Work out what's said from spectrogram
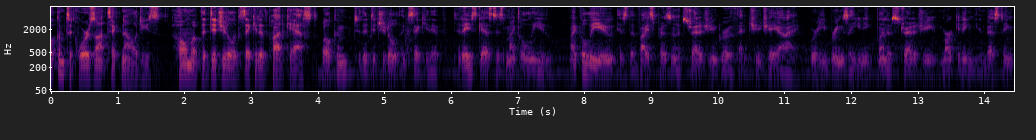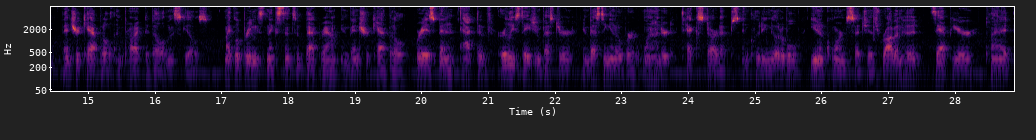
Welcome to Coruzant Technologies, home of the Digital Executive Podcast. Welcome to the Digital Executive. Today's guest is Michael Liou. Michael Liou is the Vice President of Strategy and Growth at Chooch AI, where he brings a unique blend of strategy, marketing, investing, venture capital, and product development skills. Michael brings an extensive background in venture capital, where he has been an active early stage investor, investing in over 100 tech startups, including notable unicorns such as Robinhood, Zapier, Planet,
